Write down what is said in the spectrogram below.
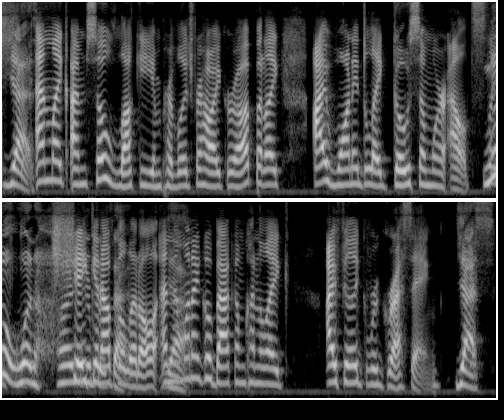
Yes. And like, I'm so lucky and privileged for how I grew up, but like, I wanted to like go somewhere else. Like, no, one hundred. shake it up a little. And then when I go back, I'm kind of like, I feel like regressing. Yes,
